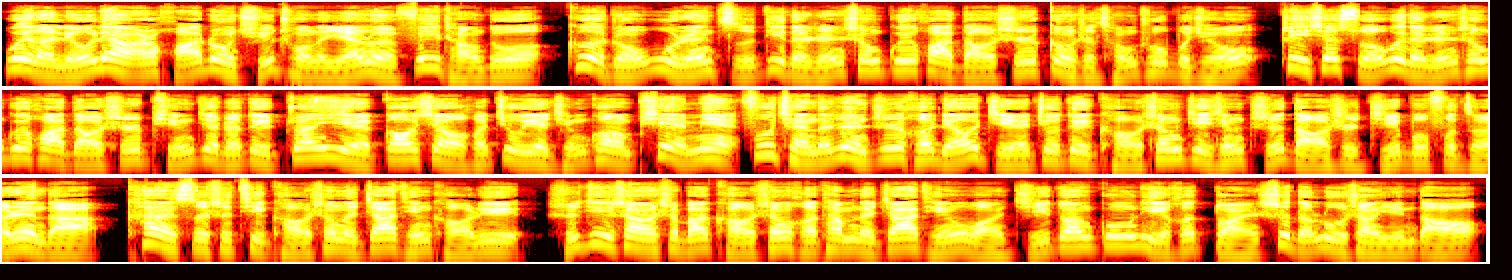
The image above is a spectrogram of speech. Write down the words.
为了流量而哗众取宠的言论非常多，各种误人子弟的人生规划导师更是层出不穷。这些所谓的人生规划导师，凭借着对专业、高校和就业情况片面、肤浅的认知和了解，就对考生进行指导，是极不负责任的。看似是替考生的家庭考虑，实际上是把考生和他们的家庭往极端功利和短视的路上引导。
